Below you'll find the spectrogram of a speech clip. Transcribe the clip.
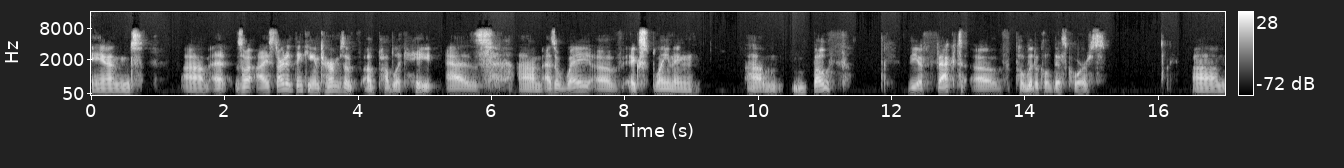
And um, so I started thinking in terms of, of public hate as um, as a way of explaining um, both the effect of political discourse um,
